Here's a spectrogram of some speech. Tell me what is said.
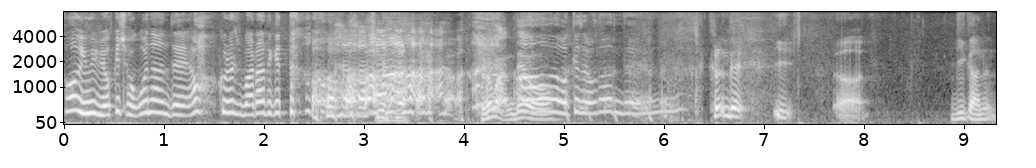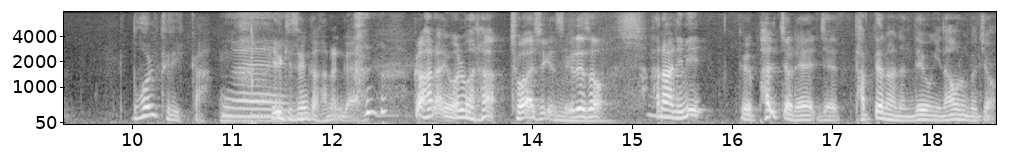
어, 이미 몇 개 적어놨는데, 어, 그러지 말아야 되겠다. 그러면 안 아, 돼요. 몇개 적어놨는데. 그런데 이 어, 미가는 뭘 드릴까? 네. 이렇게 생각하는 거야. 그 하나님 얼마나 좋아하시겠어요. 그래서 하나님이 그 8절에 이제 답변하는 내용이 나오는 거죠.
